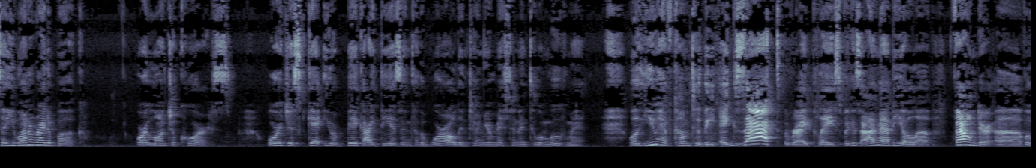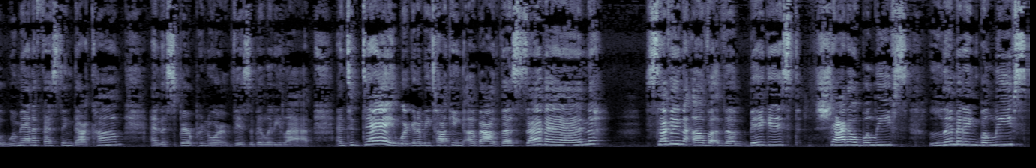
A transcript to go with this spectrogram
So you want to write a book or launch a course or just get your big ideas into the world and turn your mission into a movement. Well, you have come to the exact right place because I'm Abiola, founder of womanifesting.com and the Spiritpreneur Visibility Lab. And today we're going to be talking about the seven, seven of the biggest shadow beliefs, limiting beliefs,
